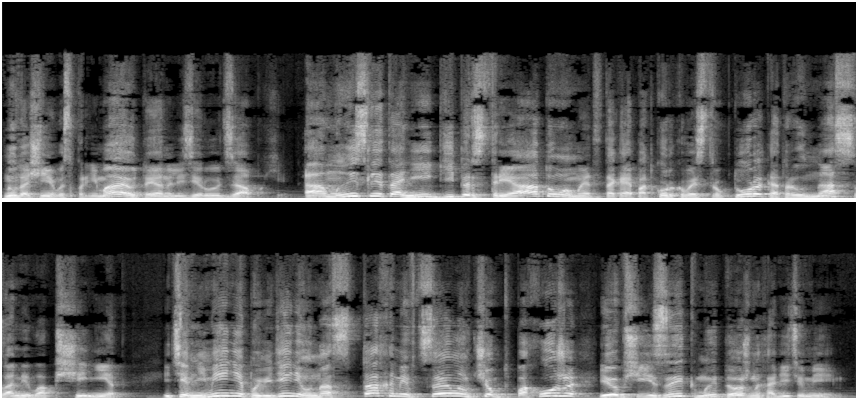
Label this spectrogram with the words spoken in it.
Ну, точнее, воспринимают и анализируют запахи. А мыслят они гиперстриатумом, это такая подкорковая структура, которой у нас с вами вообще нет. И тем не менее, поведение у нас с птахами в целом в чем-то похоже, и общий язык мы тоже находить умеем.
